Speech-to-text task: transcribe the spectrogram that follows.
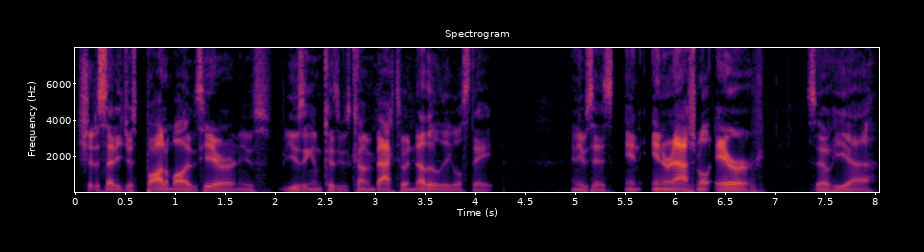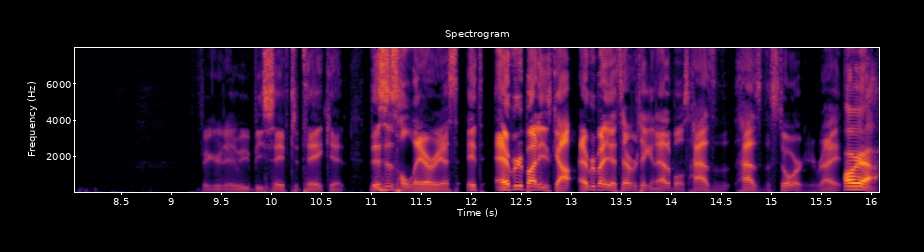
Should have said he just bought them while he was here and he was using them because he was coming back to another legal state. And he was in international error. So he uh, figured it would be safe to take it. This is hilarious. It's everybody's got everybody that's ever taken edibles has has the story, right? Oh yeah.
